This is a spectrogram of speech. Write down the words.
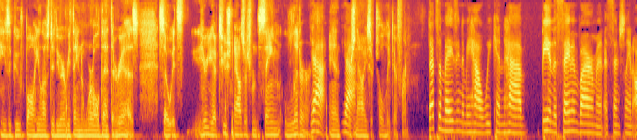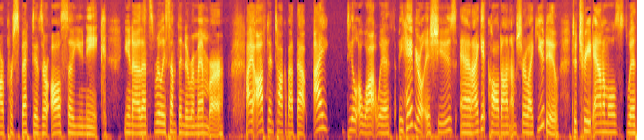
he's a goofball. He loves to do everything in the world that there is. So it's here you have two schnauzers from the same litter. Yeah, and yeah. personalities are totally different. That's amazing to me how we can have be in the same environment essentially and our perspectives are also unique you know that's really something to remember i often talk about that i deal a lot with behavioral issues and I get called on, I'm sure like you do, to treat animals with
